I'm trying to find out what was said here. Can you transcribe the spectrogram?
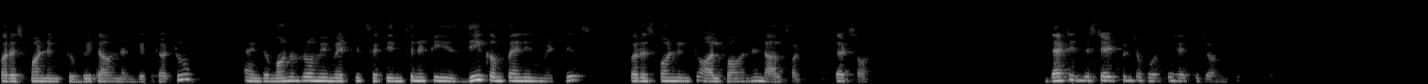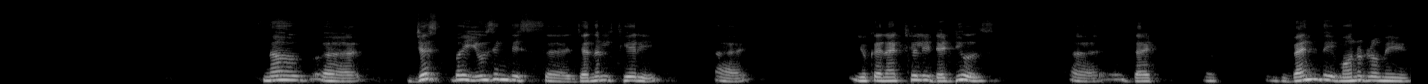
corresponding to beta 1 and beta 2. And the monodromy matrix at infinity is the companion matrix corresponding to alpha 1 and alpha 2. That's all. That is the statement about the hypergeometric equation. Now, uh, just by using this uh, general theory, uh, you can actually deduce uh, that when the monodromy,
